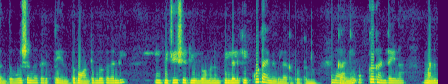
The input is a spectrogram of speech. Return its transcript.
సంతోషంగా గడిపితే ఎంత బాగుంటుందో కదండి. ఈ బిజీ షెడ్యూల్లో మనం పిల్లలకి ఎక్కువ టైం ఇవ్వలేకపోతున్నాం. కానీ ఒక్క గంట అయినా మనం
